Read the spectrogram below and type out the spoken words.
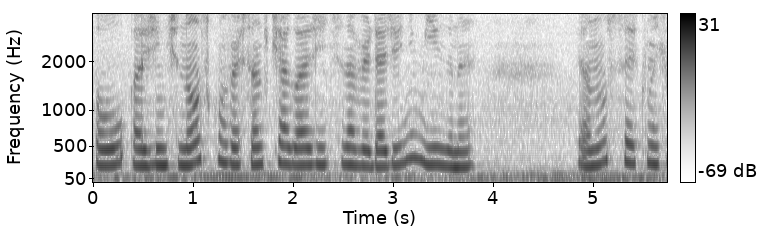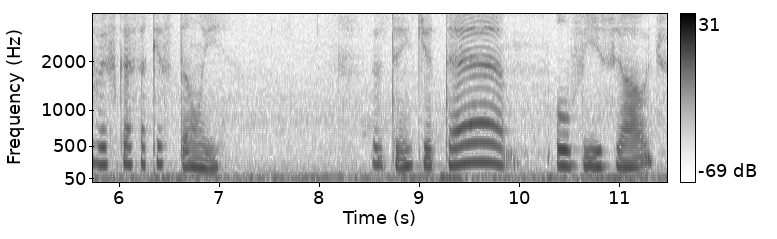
ou a gente não se conversando, porque agora a gente na verdade é inimigo, né? Eu não sei como é que vai ficar essa questão aí. Eu tenho que até ouvir esse áudio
